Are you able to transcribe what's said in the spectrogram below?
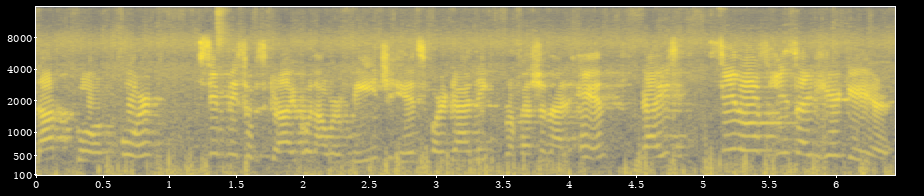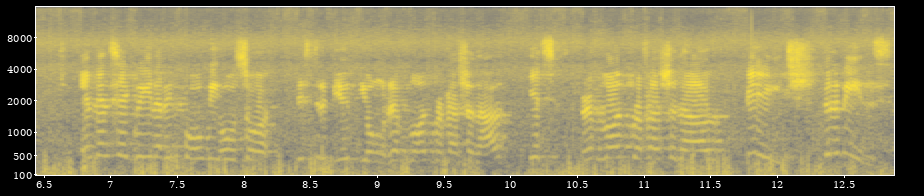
www.newsummitcolors.com or simply subscribe on our page. It's Organic Professional. And guys, Sinos Inside Hair Care. And then segue na rin po, we also distribute yung Revlon Professional. It's Revlon Professional PH, Philippines.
